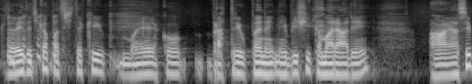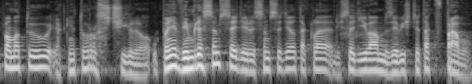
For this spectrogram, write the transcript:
který teďka patří taky moje jako bratry, úplně nej, nejbližší kamarády. A já si pamatuju, jak mě to rozčílilo. Úplně vím, kde jsem seděl. Když jsem seděl takhle, když se dívám z jeviště, tak vpravo.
